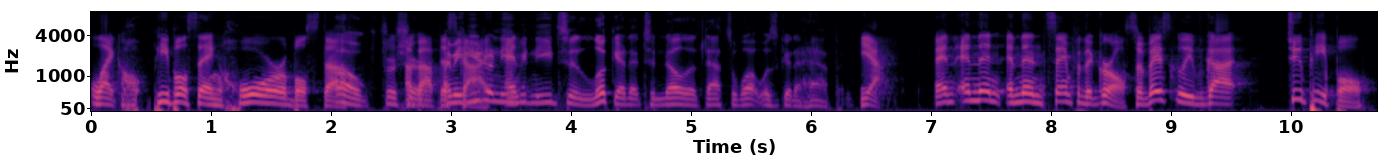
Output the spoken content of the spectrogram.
like people saying horrible stuff. Oh, for sure. About this I mean, guy. you don't And- even need to look at it to know that that's what was going to happen. yeah. And and then and then same for the girl. So basically, we've got two people,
